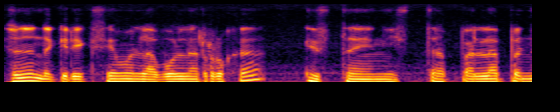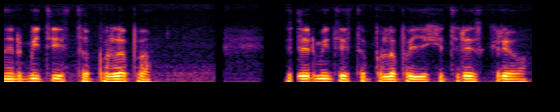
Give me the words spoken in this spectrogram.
Es una taquería que se llama La Bola Roja. Está en Iztapalapa, en Ermita Iztapalapa. Es Ermita Iztapalapa y Eje 3, creo.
